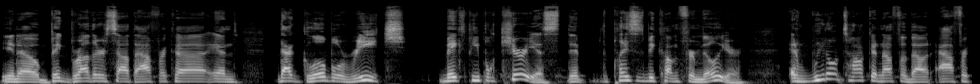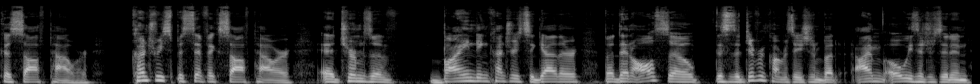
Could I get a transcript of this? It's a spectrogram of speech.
you know, Big Brother South Africa. And that global reach makes people curious. The, the places become familiar. And we don't talk enough about Africa's soft power, country specific soft power, in terms of binding countries together. But then also, this is a different conversation, but I'm always interested in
